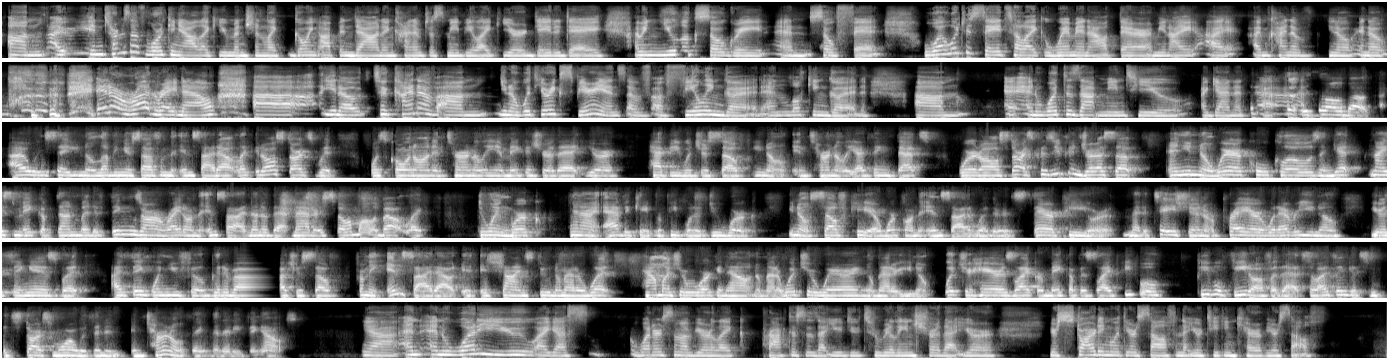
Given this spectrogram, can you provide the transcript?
Um I, in terms of working out like you mentioned like going up and down and kind of just maybe like your day to day i mean you look so great and so fit. What would you say to like women out there? I mean i i i'm kind of you know in a in a rut right now uh, you know to kind of um, you know with your experience of of feeling good and looking good um, and what does that mean to you again at, it's all about i always say you know loving yourself from the inside out. Like it all starts with what's going on internally and making sure that you're happy with yourself you know internally. I think that's where it all starts because you can dress up and you know wear cool clothes and get nice makeup done but if things aren't right on the inside none of that matters. So i'm all about like doing work and i advocate for people to do work you know self-care work on the inside whether it's therapy or meditation or prayer whatever you know your thing is. But i think when you feel good about yourself from the inside out it, it shines through no matter what how much you're working out no matter what you're wearing no matter you know what your hair is like or makeup is like. People people feed off of that. So I think it's it starts more with an internal thing than anything else. Yeah. And and what do you, I guess, what are some of your like practices that you do to really ensure that you're you're starting with yourself and that you're taking care of yourself?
